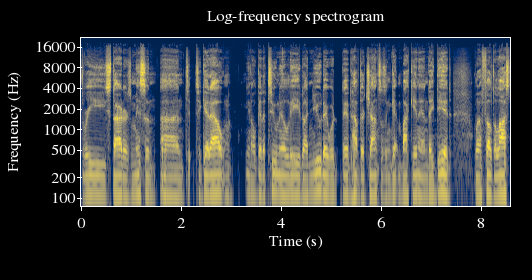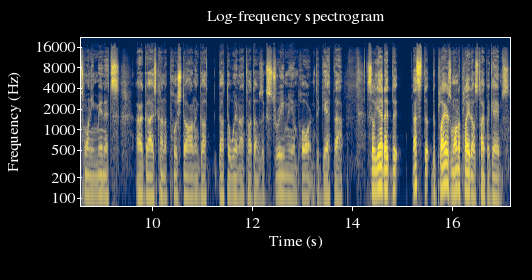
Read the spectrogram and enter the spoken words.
three starters missing, and to, to get out and you know, get a 2 0 lead. I knew they would they'd have their chances in getting back in it, and they did. But I felt the last 20 minutes, our guys kind of pushed on and got, got the win. I thought that was extremely important to get that. So, yeah, the, the, that's the, the players want to play those type of games.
